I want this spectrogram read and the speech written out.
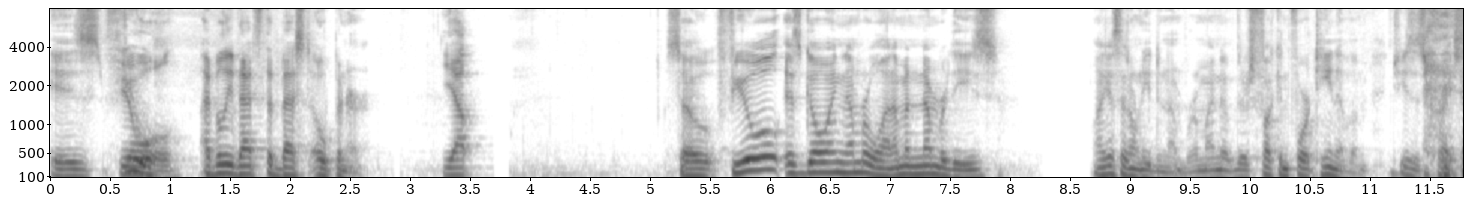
is Fuel. fuel. I believe that's the best opener. Yep. So fuel is going number one. I'm gonna number these. I guess I don't need to number them. I know there's fucking 14 of them. Jesus Christ,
